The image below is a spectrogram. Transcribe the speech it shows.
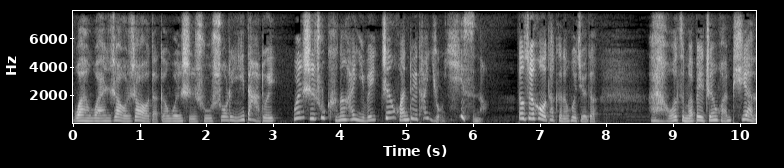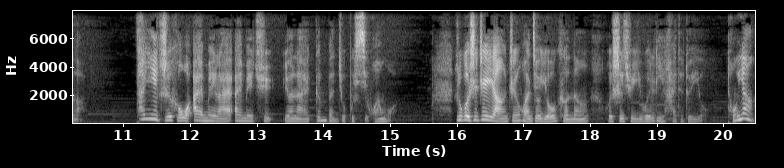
弯弯绕绕的跟温实初说了一大堆。温实初可能还以为甄嬛对他有意思呢，到最后他可能会觉得，哎，我怎么被甄嬛骗了？他一直和我暧昧来暧昧去，原来根本就不喜欢我。如果是这样，甄嬛就有可能会失去一位厉害的队友。同样，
